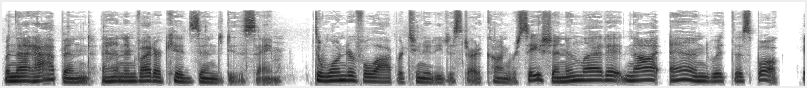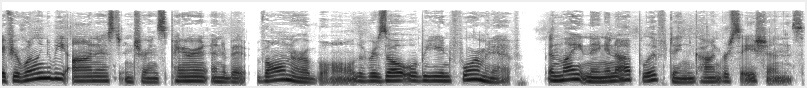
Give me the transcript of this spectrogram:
when that happened, and invite our kids in to do the same. It's a wonderful opportunity to start a conversation and let it not end with this book. If you're willing to be honest and transparent and a bit vulnerable, the result will be informative, enlightening, and uplifting conversations.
